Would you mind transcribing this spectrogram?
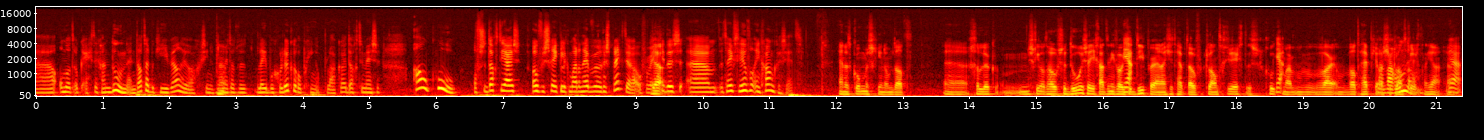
Uh, om dat ook echt te gaan doen. En dat heb ik hier wel heel erg gezien. Op het Ja. moment dat we het label geluk erop gingen plakken... dachten mensen, oh cool. Of ze dachten juist, oh verschrikkelijk... maar dan hebben we een gesprek daarover, weet Ja. je. Dus um, het heeft heel veel in gang gezet. En dat komt misschien omdat eh, geluk misschien wat het hoogste doel is. En je gaat een niveautje Ja. dieper. En als je het hebt over klantgericht, is goed. Maar waar, wat heb je Maar als je klantgericht... dan? Ja, ja. ja.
